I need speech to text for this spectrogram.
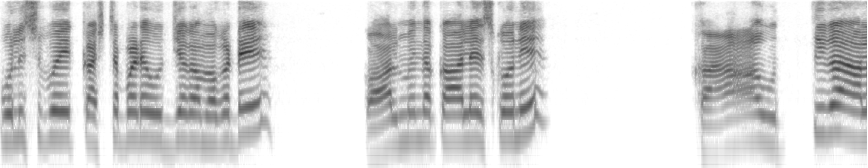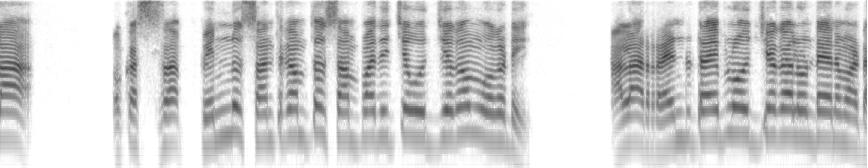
పొలిసిపోయి కష్టపడే ఉద్యోగం ఒకటి కాల్ మీద కాలేసుకొని కా ఉత్తిగా అలా ఒక స- పెన్ను సంతకంతో సంపాదించే ఉద్యోగం ఒకటి. అలా రెండు టైపుల ఉద్యోగాలు ఉంటాయన్నమాట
